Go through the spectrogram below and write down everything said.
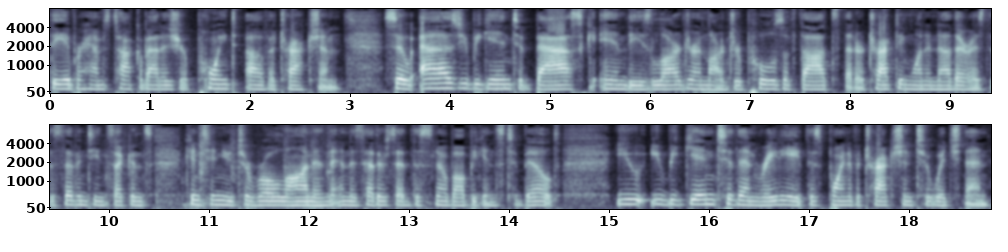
the Abrahams talk about as your point of attraction. So as you begin to bask in these larger and larger pools of thoughts that are attracting one another as the 17 seconds continue to roll on and, and as Heather said, the snowball begins to build, you, you begin to then radiate this point of attraction to which then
